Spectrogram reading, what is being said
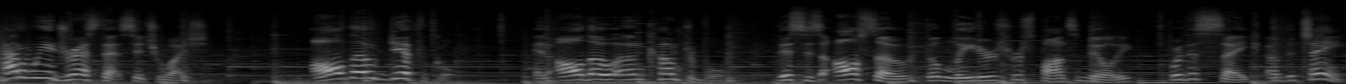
How do we address that situation? Although difficult and although uncomfortable, this is also the leader's responsibility for the sake of the team.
